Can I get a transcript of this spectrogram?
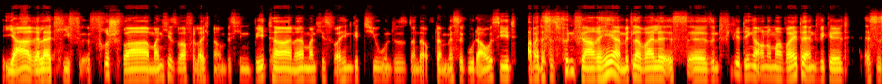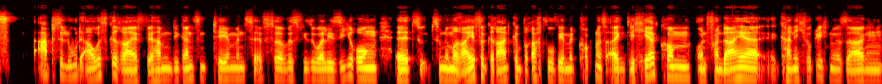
ja relativ äh, frisch war. Manches war vielleicht noch ein bisschen Beta, ne? manches war hingetuned, dass es dann da auf der Messe gut aussieht. Aber das ist fünf Jahre her. Mittlerweile ist, äh, sind viele Dinge auch nochmal weiterentwickelt. Es ist absolut ausgereift. Wir haben die ganzen Themen Self-Service, Visualisierung äh, zu, zu einem Reifegrad gebracht, wo wir mit Cognos eigentlich herkommen. Und von daher kann ich wirklich nur sagen,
